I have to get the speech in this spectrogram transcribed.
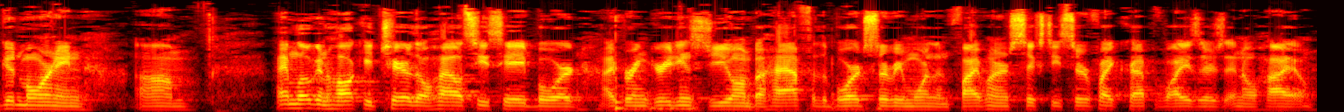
Good morning. Um, I'm Logan Haake, Chair of the Ohio CCA Board. I bring greetings to you on behalf of the board serving more than 560 certified crop advisors in Ohio.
